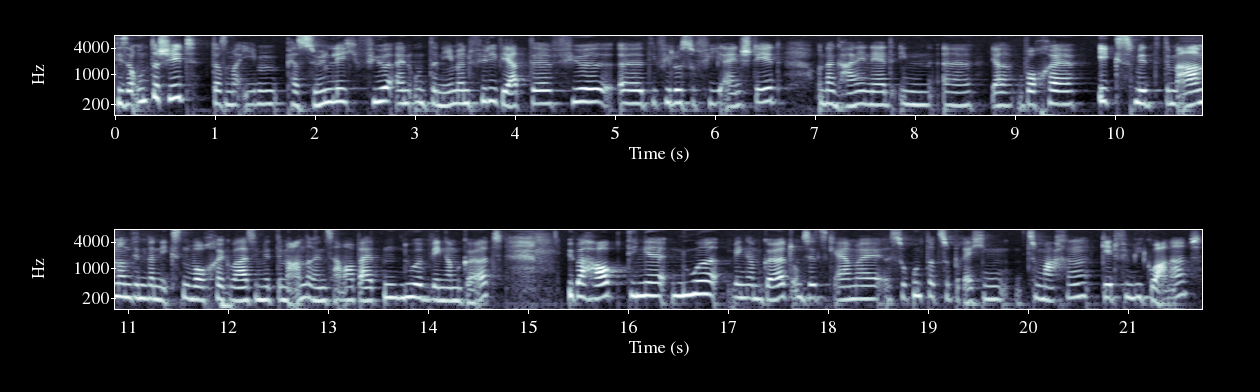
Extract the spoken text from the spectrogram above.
dieser Unterschied, dass man eben persönlich für ein Unternehmen, für die Werte, für äh, die Philosophie einsteht und dann kann ich nicht in äh, ja, Woche X mit dem einen und in der nächsten Woche quasi mit dem anderen zusammenarbeiten, nur wegen am Geld. Überhaupt Dinge nur wegen am Geld, um es jetzt gleich mal so runterzubrechen, zu machen, geht für mich gar nicht.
